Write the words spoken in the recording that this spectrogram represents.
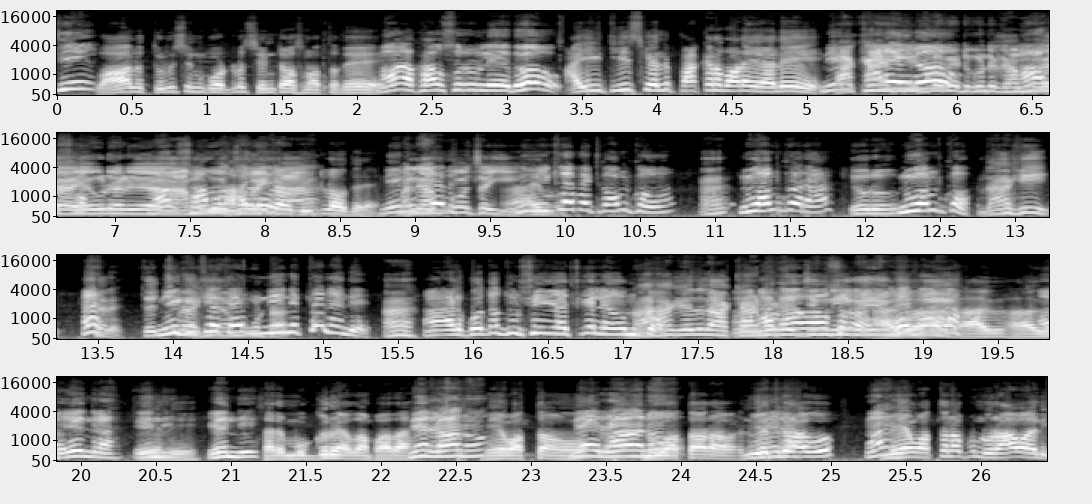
చీ, వాళ్ళు తులసిన గొడ్లు సెంటు వాసన వస్తుంది నాకు అవసరం లేదు అవి తీసుకెళ్ళి పక్కన పడేయాలి నేను పక్కన కడాయిలో- ఇంట్లో పెట్టుకుంటే కమ్మగా నాకు ఎవడు అడిగా- నాకు అమ్ముకోవచ్చు సంబంధం బయట. లేదు. ఇంట్లో అవుతురే నేను మళ్ళీ ఇంట్లో- అమ్ముకోవచ్చు అయ్యి. నువ్వు ఇంట్లో పెట్టుకో అమ్ముకో ఆ? నువ్వు అమ్ముకోరా ఎవరు? నువ్వు అమ్ముకో నాకి? నీకు. నేను ఇస్తానండి. ఆ? ఆడ కొత్త దుడిసి ఎత్తుకెళ్ళి ఆ, ఏంద్రా? ఏంది? ఏంది? సరే ముగ్గురు వెళ్దాం పదా. నేను రాను. మేము వస్తాము నేను రాను. నువ్వు వస్తావు రావు. నువ్వు ఎందుకు రావు? మేము వస్తున్నప్పుడు నువ్వు రావాలి.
